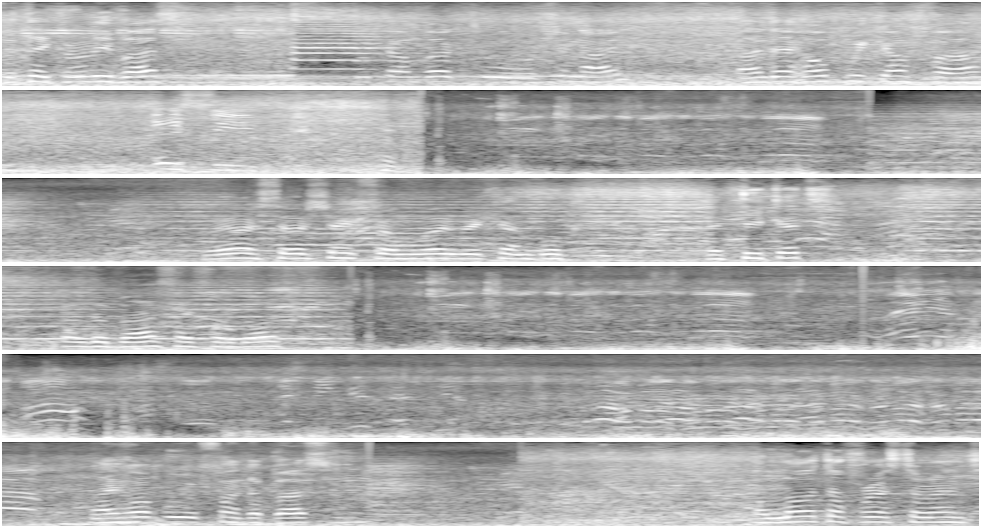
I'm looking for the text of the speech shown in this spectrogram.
to take early bus to come back to Chennai and I hope we can find AC. We are searching from where we can book a ticket from the bus, I forgot. I hope we find a bus. A lot of restaurants.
